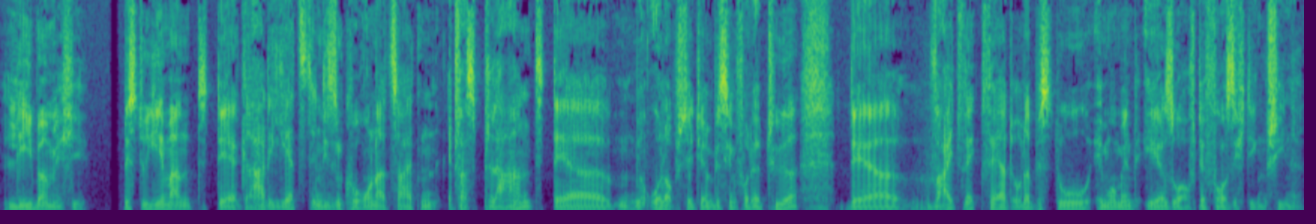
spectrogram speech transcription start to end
Lieber Michi, bist du jemand, der gerade jetzt in diesen Corona-Zeiten etwas plant? Der Urlaub steht ja ein bisschen vor der Tür, der weit wegfährt oder bist du im Moment eher so auf der vorsichtigen Schiene?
